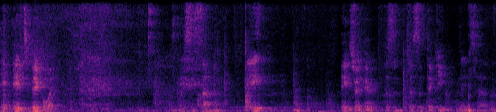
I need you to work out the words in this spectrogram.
Ooh, yeah. Eight, eight's a big boy. This is seven. Eight. Eight's right here. This is this is a thickie. I need seven.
